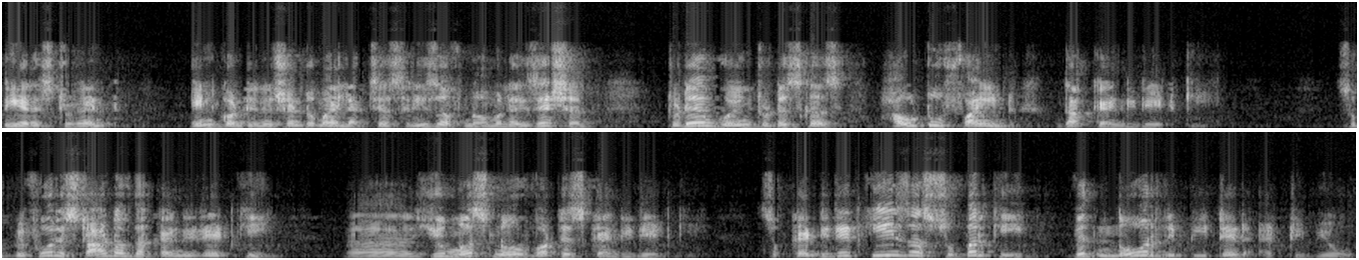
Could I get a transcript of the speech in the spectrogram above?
Dear student, in continuation to my lecture series of normalization, today I am going to discuss how to find the candidate key. So before start of the candidate key, uh, you must know what is candidate key. So candidate key is a super key with no repeated attribute.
